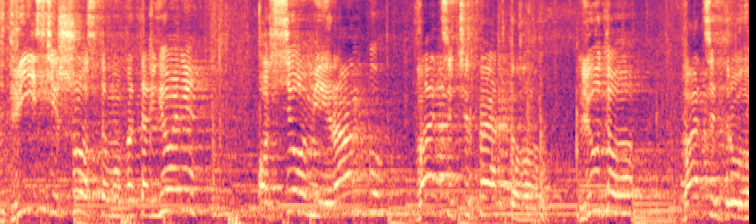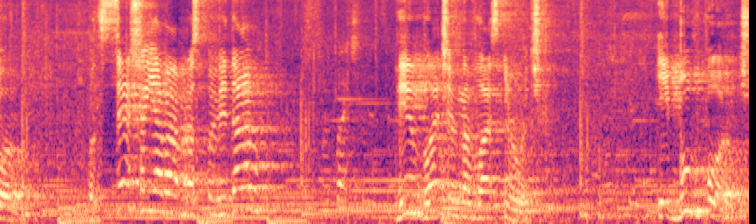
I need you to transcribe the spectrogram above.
в 206-му батальйоні о 7 ранку 24 лютого 22 року. От все, що я вам розповідав, він бачив на власні очі. І був поруч.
